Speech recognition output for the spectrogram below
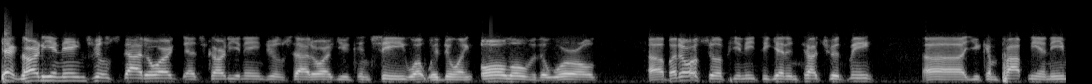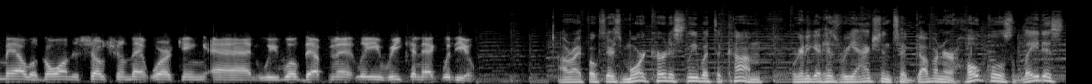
Yeah, guardianangels.org. That's guardianangels.org. You can see what we're doing all over the world. Uh, but also, if you need to get in touch with me, uh, you can pop me an email or go on the social networking, and we will definitely reconnect with you. All right, folks, there's more Curtis Sliwa to come. We're going to get his reaction to Governor Hochul's latest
